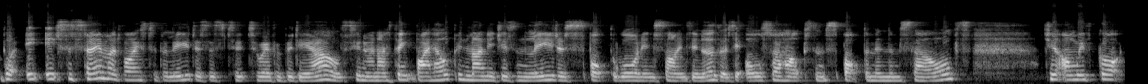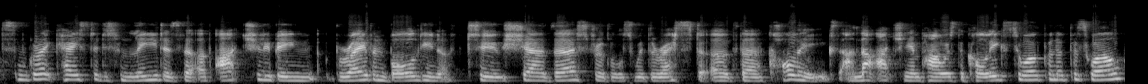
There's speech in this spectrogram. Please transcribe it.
But it, it's the same advice to the leaders as to, to everybody else, you know. And I think by helping managers and leaders spot the warning signs in others, it also helps them spot them in themselves. You know, and we've got some great case studies from leaders that have actually been brave and bold enough to share their struggles with the rest of their colleagues, and that actually empowers the colleagues to open up as well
